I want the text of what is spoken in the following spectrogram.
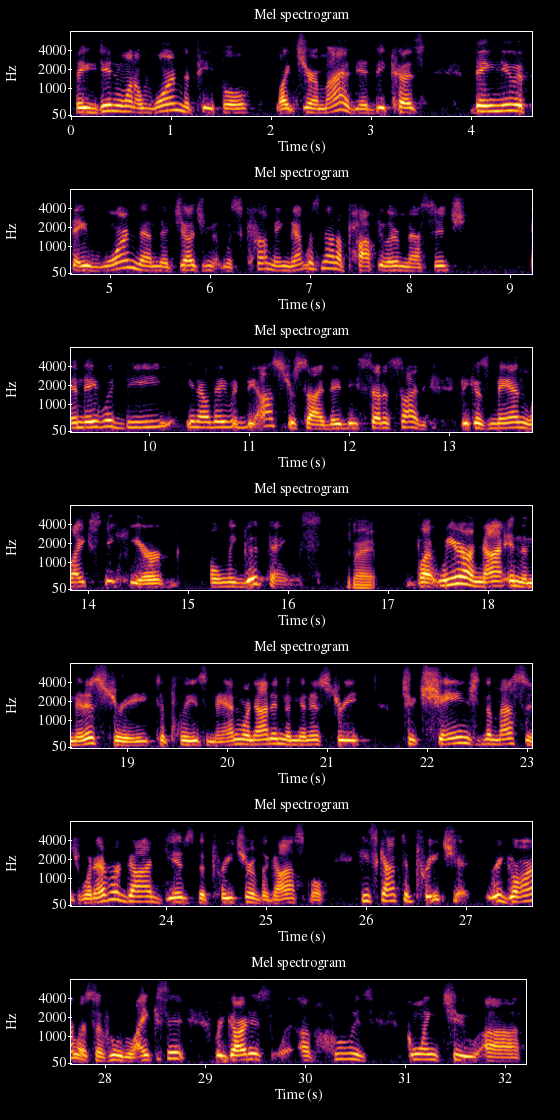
They didn't want to warn the people like Jeremiah did because they knew if they warned them that judgment was coming, that was not a popular message and they would be, you know, they would be ostracized. They'd be set aside because man likes to hear only good things. Right. But we are not in the ministry to please man. We're not in the ministry to change the message. Whatever God gives the preacher of the gospel, he's got to preach it, regardless of who likes it, regardless of who is going to uh,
